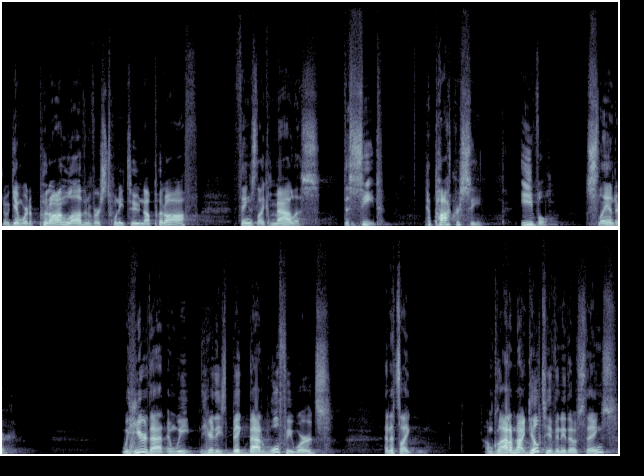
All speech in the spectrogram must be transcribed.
Now, again, we're to put on love in verse 22. Now, put off things like malice, deceit, hypocrisy, evil, slander. We hear that and we hear these big, bad, wolfy words, and it's like, I'm glad I'm not guilty of any of those things.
